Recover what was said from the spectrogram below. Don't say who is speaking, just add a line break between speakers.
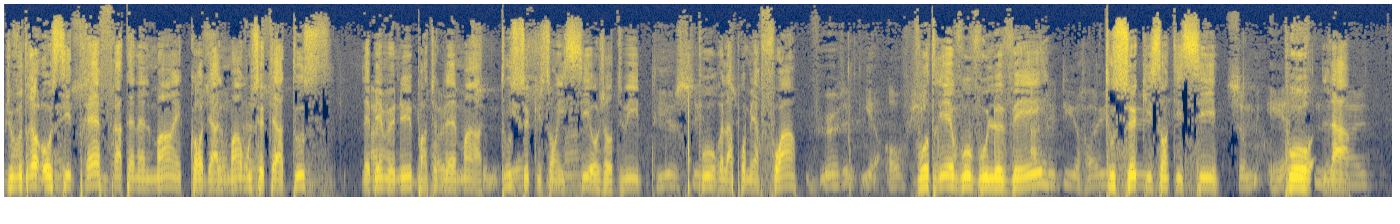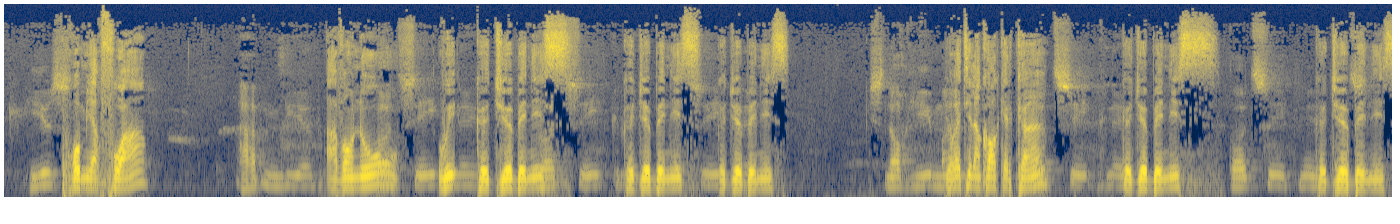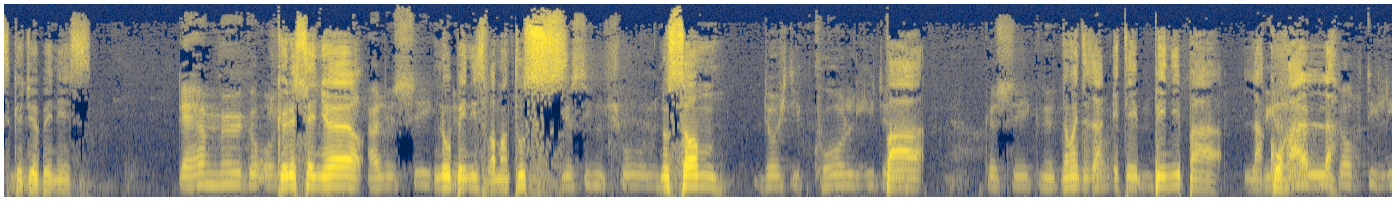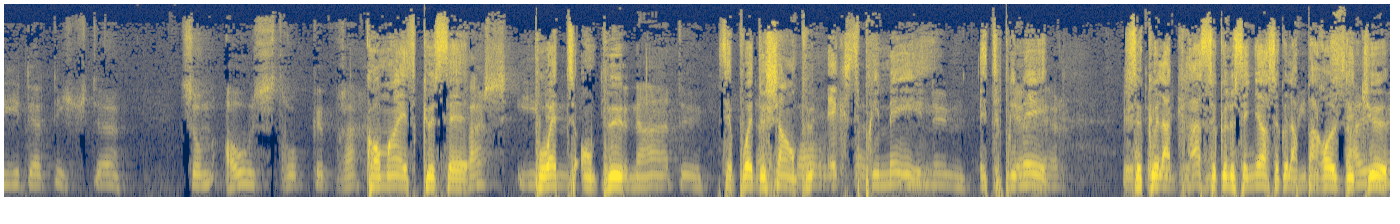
Je voudrais aussi très fraternellement et cordialement vous souhaiter à tous les bienvenus, particulièrement à tous ceux qui sont ici aujourd'hui pour la première fois. Voudriez-vous vous lever, tous ceux qui sont ici pour la première fois? Avons-nous, oui, que Dieu bénisse, que Dieu bénisse, que Dieu bénisse. Y aurait-il encore quelqu'un? Que Dieu bénisse, que Dieu bénisse, que Dieu bénisse. Que le Seigneur nous bénisse vraiment tous. Nous sommes par, avons déjà été bénis par la chorale. Comment est-ce que ces poètes ont pu, ces poètes de chant ont pu exprimer, exprimer ce que la grâce, ce que le Seigneur, ce que la parole de Dieu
